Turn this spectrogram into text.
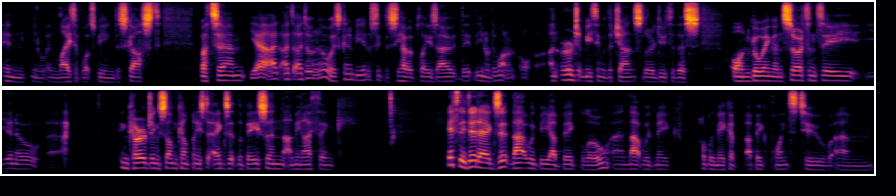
in you know in light of what's being discussed. But um, yeah, I, I, I, don't know. It's going to be interesting to see how it plays out. They, you know, they want an, an, urgent meeting with the chancellor due to this ongoing uncertainty. You know, uh, encouraging some companies to exit the basin. I mean, I think if they did exit, that would be a big blow, and that would make probably make a, a big point to um,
